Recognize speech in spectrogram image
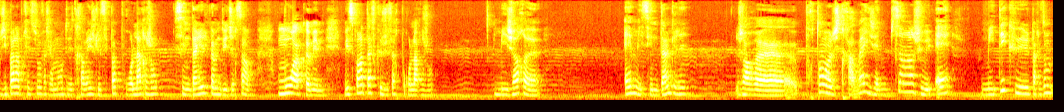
J'ai pas l'impression vraiment de travailler, je le fais pas pour l'argent. C'est une dinguerie quand même de dire ça. Hein. Moi quand même. Mais c'est pas un taf que je vais faire pour l'argent. Mais genre, euh... Eh, mais c'est une dinguerie. Genre, euh, pourtant je travaille, j'aime bien, je hais. Mais dès que, par exemple,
